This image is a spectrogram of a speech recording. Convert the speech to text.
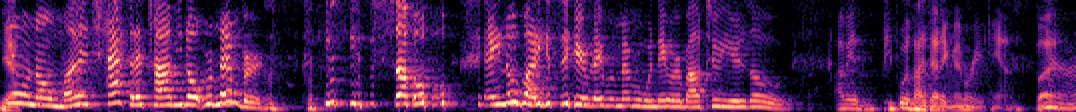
You don't know much. Half of the time you don't remember. so ain't nobody can sit here and they remember when they were about two years old. I mean people with eidetic memory can but Yeah,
